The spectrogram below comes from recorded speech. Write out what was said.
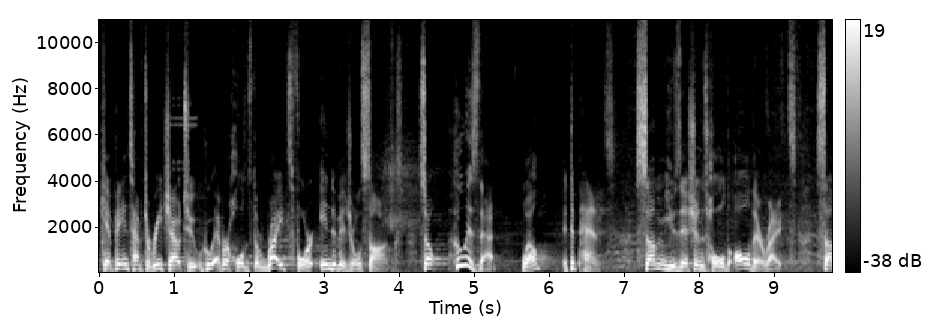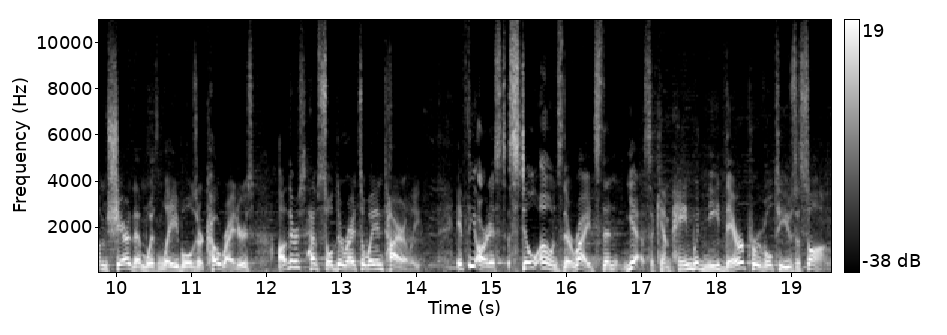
campaigns have to reach out to whoever holds the rights for individual songs. So who is that? Well, it depends. Some musicians hold all their rights. Some share them with labels or co-writers. Others have sold their rights away entirely. If the artist still owns their rights, then yes, a campaign would need their approval to use a song.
